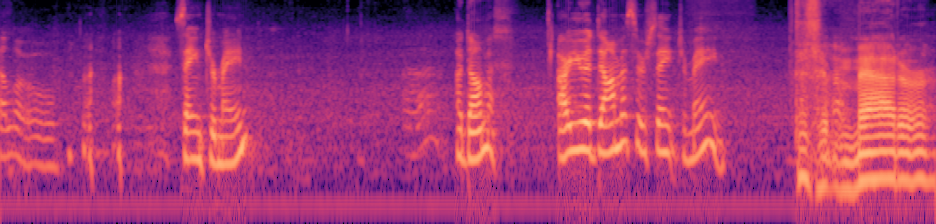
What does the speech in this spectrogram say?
Hello. Saint Germain. Uh, Adamus. Are you Adamus or Saint Germain? Does it matter?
